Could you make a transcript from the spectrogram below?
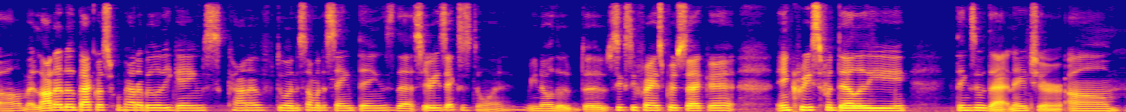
Um, a lot of the backwards compatibility games kind of doing some of the same things that Series X is doing. You know, the the 60 frames per second, increased fidelity, things of that nature. Um,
